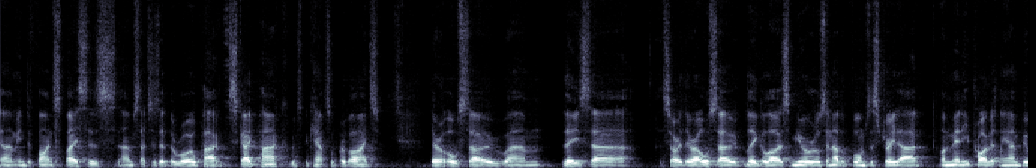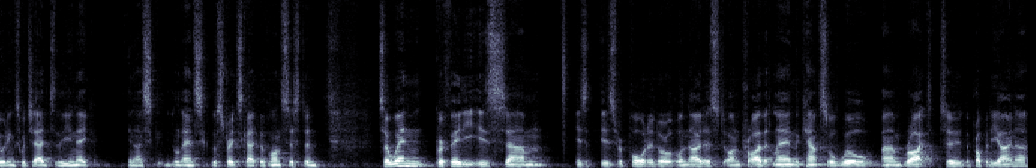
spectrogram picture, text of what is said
um, in defined spaces, um, such as at the Royal Park Skate Park, which the council provides. There are also um, these, uh, sorry, there are also legalised murals and other forms of street art on many privately owned buildings, which add to the unique, you know, landscape, the streetscape of Launceston. So when graffiti is um, is is reported or, or, noticed on private land, the council will um, write to the property owner.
